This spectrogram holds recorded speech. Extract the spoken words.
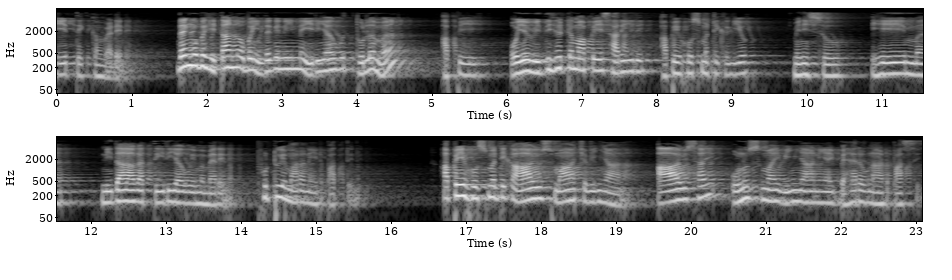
ඒත් එක්කම වැඩෙන. දැන් ඔබ හිතන්න ඔබ ඉඳගෙන ඉන්න ඉරියව්ව තුළම අපි ඔය විදිහටම අපේ ශරීරෙ අපේ හුස්ම ටික ගියෝ මිනිස්සු එහෙම නිදාගත් ඉරියව්වෙම මැරෙන පුටුවේ මරණයට පත්වෙන. අපේ හුස්ම ටික ආයුස් මාච විඤ්ඥාන ආවිසයි උණුස්සුමයි විඤ්ඥානයයි බැහැරවුණාට පස්සේ.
